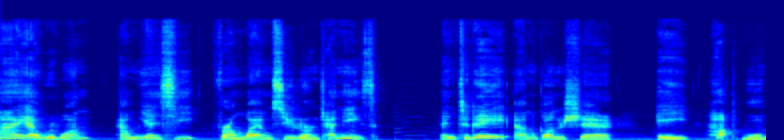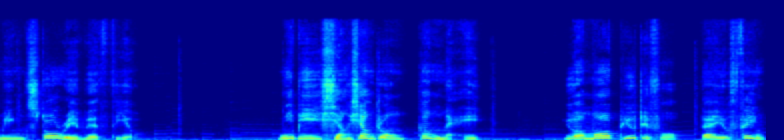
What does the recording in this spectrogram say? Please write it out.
Hi everyone, I'm Yan Xi from YMC Learn Chinese, and today I'm gonna share a heartwarming story with you. 你比想象中更美，You are more beautiful than you think.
